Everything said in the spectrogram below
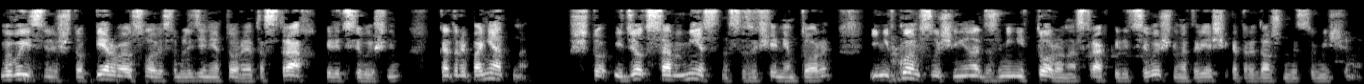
мы выяснили, что первое условие соблюдения Торы – это страх перед Всевышним, который понятно, что идет совместно с изучением Торы, и ни в коем случае не надо заменить Тору на страх перед Всевышним, это вещи, которые должны быть совмещены.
